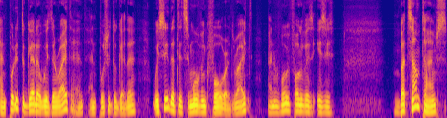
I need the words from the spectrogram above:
and put it together with the right hand and push it together, we see that it's moving forward, right? And moving forward is easy. But sometimes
